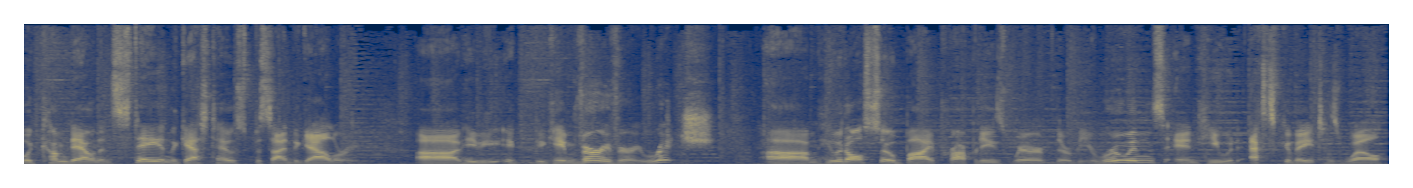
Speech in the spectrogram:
would come down and stay in the guest house beside the gallery. Uh, he became very, very rich. Um, he would also buy properties where there would be ruins, and he would excavate as well.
